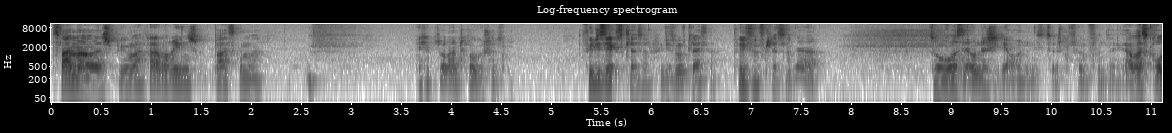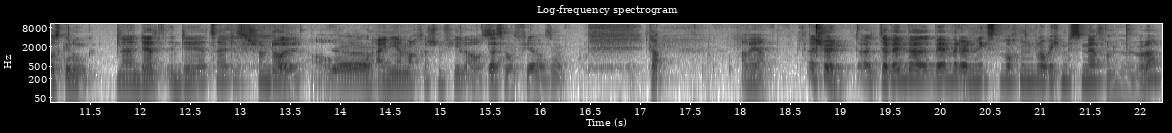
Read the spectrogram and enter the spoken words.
Zweimal haben wir das Spiel gemacht, hat aber riesen Spaß gemacht. Ich habe sogar ein Tor geschossen. Für die Sechsklässler. Für die Fünftklässler. Für die Fünftklässler. Ja. So groß ist der Unterschied ja auch nicht zwischen 5 und 6. Aber es ist groß genug. Na, in der, in der Zeit ist es schon doll. Auch. Ja. Ein Jahr macht das schon viel aus. Das macht viel aus, ja. Ja. Aber ja. ja schön. Da da werden wir, werden wir dann in den nächsten Wochen, glaube ich, ein bisschen mehr von hören, oder?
